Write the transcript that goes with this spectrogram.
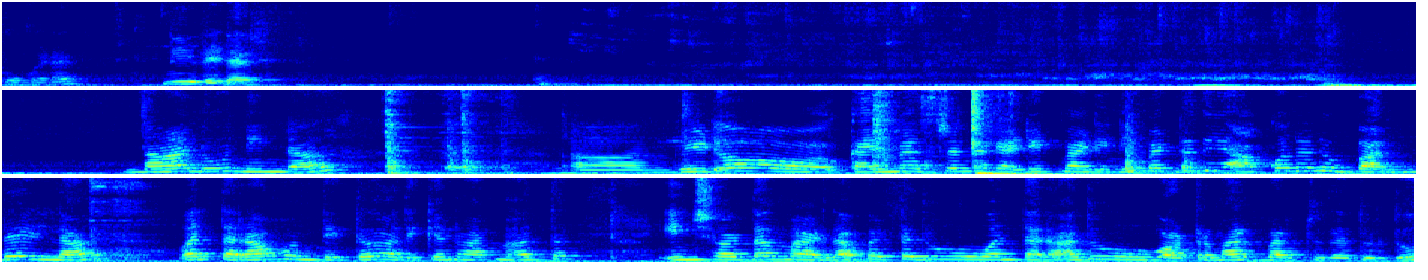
ಬೋಗಣ ನೀರಿಡಾರಿ ನಾನು ನಿನ್ನ ವಿಡಿಯೋ ಕೈ ಮಾಸ್ಟರ್ನಾಗ ಎಡಿಟ್ ಮಾಡೀನಿ ಬಟ್ ಅದು ಯಾಕೋ ನನಗೆ ಬಂದೇ ಇಲ್ಲ. ಒಂಥರ ಹೊಂಟಿತ್ತು, ಅದಕ್ಕೆ ನಾನು ಮತ್ತು ಇನ್ಶಾರ್ಟ್ದಾಗ ಮಾಡ್ದೆ ಬಟ್ ಅದು ಒಂಥರ, ಅದು ವಾಟರ್ ಮಾರ್ಕ್ ಬರ್ತದೆ ಅದ್ರದ್ದು.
